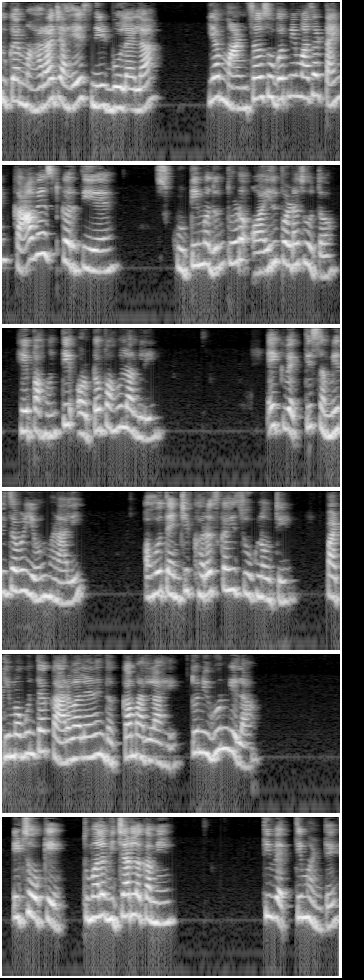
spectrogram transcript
तू काय महाराज आहेस नीट बोलायला? या माणसासोबत मी माझा टाईम का वेस्ट करतीये? स्कूटीमधून थोडं ऑइल पडत होतं. हे पाहून ती ऑटो पाहू लागली. एक व्यक्ती समीरजवळ येऊन म्हणाली अहो त्यांची खरंच काही चूक नव्हती. पाठीमागून त्या कारवाल्याने धक्का मारला आहे. तो निघून गेला. इट्स ओके तुम्हाला विचारलं का मी? ती व्यक्ती म्हणते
